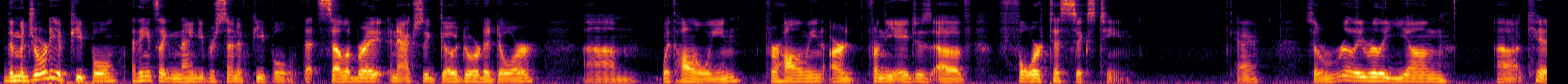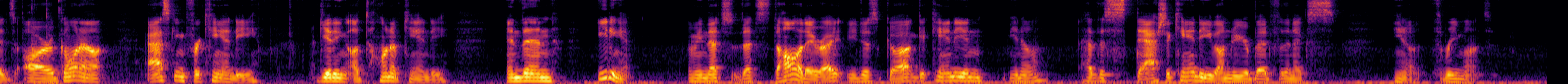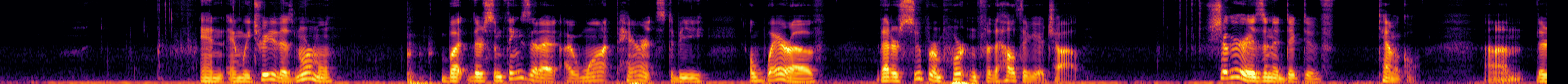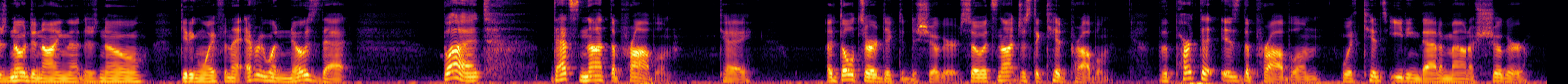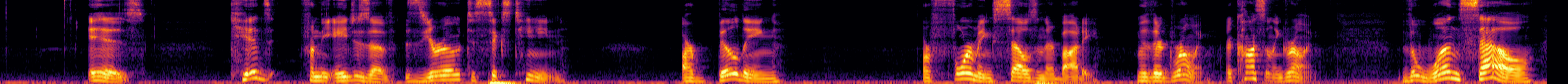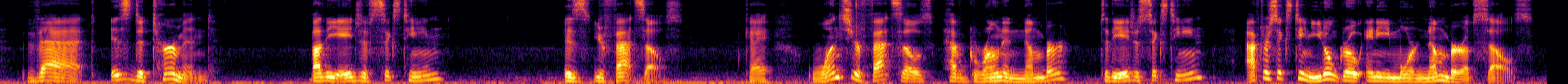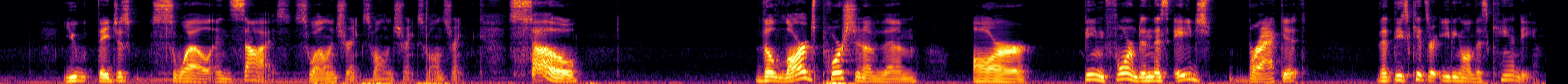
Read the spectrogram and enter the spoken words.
The majority of people, I think it's like 90% of people that celebrate and actually go door to door um, with Halloween for Halloween are from the ages of 4 to 16. Okay. So really, really young uh, kids are going out asking for candy, getting a ton of candy, and then eating it. I mean, that's that's the holiday, right? You just go out and get candy, and you know, have this stash of candy under your bed for the next, you know, three months. And and we treat it as normal, but there's some things that I, I want parents to be aware of that are super important for the health of your child sugar is an addictive chemical. Um, there's no denying that. There's no getting away from that. Everyone knows that. But that's not the problem. Okay. Adults are addicted to sugar. So it's not just a kid problem. The part that is the problem with kids eating that amount of sugar is kids from the ages of 0 to 16 are building or forming cells in their body but they're growing. They're constantly growing. The one cell that is determined by the age of 16 is your fat cells. Okay? Once your fat cells have grown in number to the age of 16, after 16 you don't grow any more number of cells. You they just swell in size, swell and shrink, swell and shrink, swell and shrink. So the large portion of them are being formed in this age bracket that these kids are eating all this candy.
